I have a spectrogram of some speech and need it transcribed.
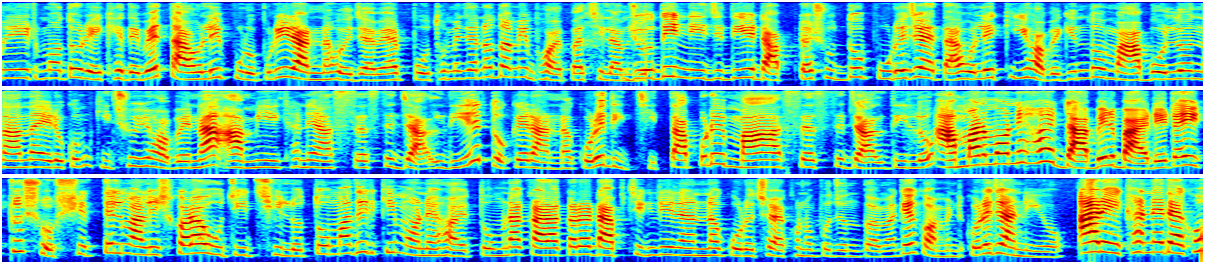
মিনিট মতো রেখে দেবে, তাহলেই পুরোপুরি রান্না হয়ে যাবে। আর প্রথমে জানো তো আমি ভয় পাচ্ছিলাম। যদি নিজ দিয়ে ডাবটা শুদ্ধ পুড়ে যায়, তাহলে কি হবে? কিন্তু মা বলল, না না, এরকম কিছুই হবে না। আমি এখানে আস্তে আস্তে জাল দিয়ে তোকে রান্না করে দিচ্ছি। তারপরে মা আস্তে আস্তে জাল দিল। আমার মনে হয় ডাবের বাইরেটা একটু সর্ষের তেল মালিশ করা উচিত ছিল। তোমাদের কি মনে হয়? তোমরা কারা কারা ডাব চিংড়ি রান্না করেছ এখনও পর্যন্ত আমাকে কমেন্ট করে জানিও। আর এখানে দেখো,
